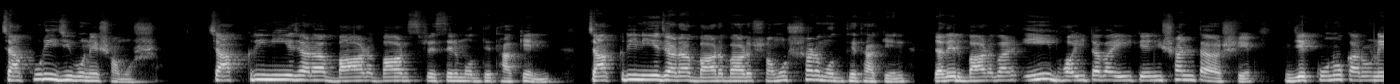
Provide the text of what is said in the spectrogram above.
চাকুরি জীবনে সমস্যা চাকরি নিয়ে যারা বারবার স্ট্রেসের মধ্যে থাকেন, চাকরি নিয়ে যারা বারবার সমস্যার মধ্যে থাকেন, যাদের বারবার এই ভয়টা বা এই টেনশনটা আসে যে কোনো কারণে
